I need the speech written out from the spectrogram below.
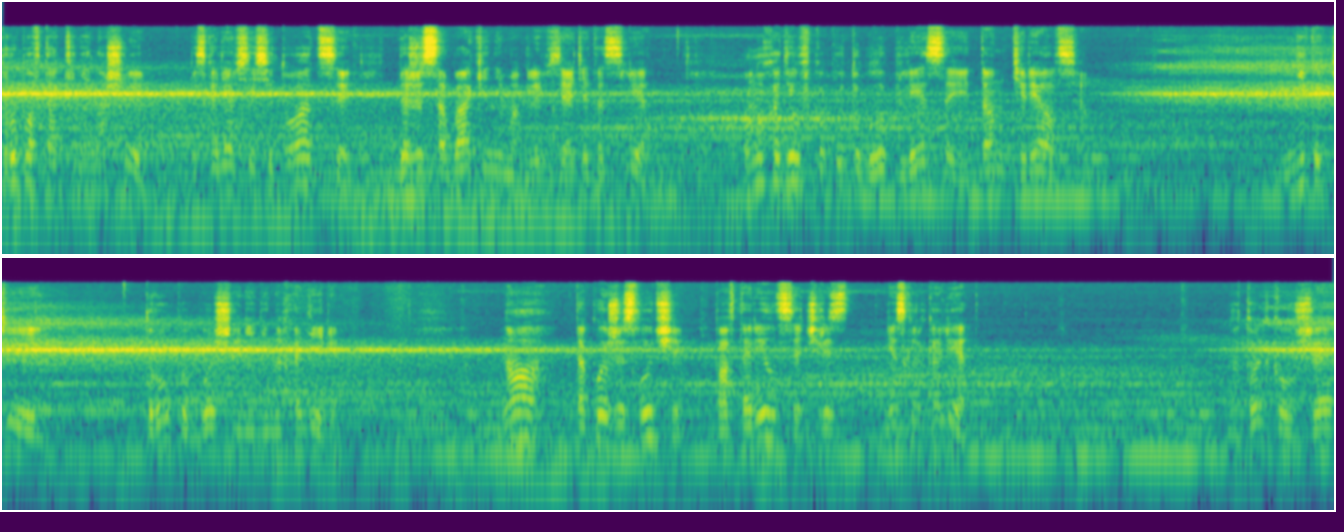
Трупов так и не нашли. Исходя всей ситуации, даже собаки не могли взять этот след. Он уходил в какую-то глубь леса и там терялся. Никакие трупы больше они не находили. Но такой же случай повторился через несколько лет. Но только уже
